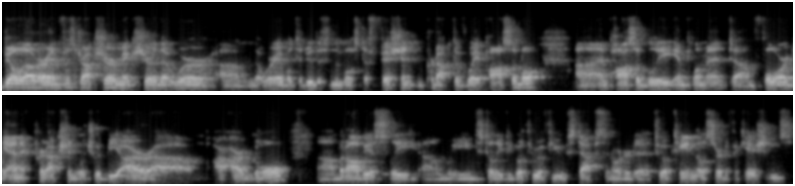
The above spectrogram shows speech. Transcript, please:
build out our infrastructure, make sure that we're um, that we're able to do this in the most efficient and productive way possible, uh, and possibly implement um, full organic production, which would be our uh, our, our, goal. Uh, but obviously, um, we still need to go through a few steps in order to, to obtain those certifications.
